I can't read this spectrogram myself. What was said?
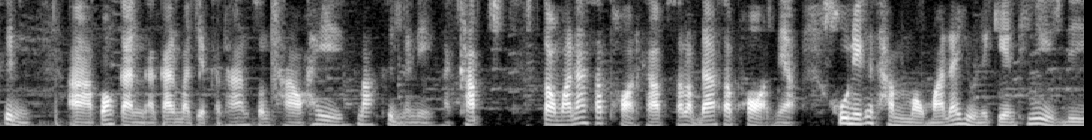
ขึ้น ป้องกันอาการบาดเจ็บกระท่านส้นเท้าให้มากขึ้นนั่นเองนะครับต่อมาด้านซัพพอร์ตครับสำหรับด้านซัพพอร์ตเนี่ยคู่นี้ก็ทำออกมาได้อยู่ในเกณฑ์ที่ดี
